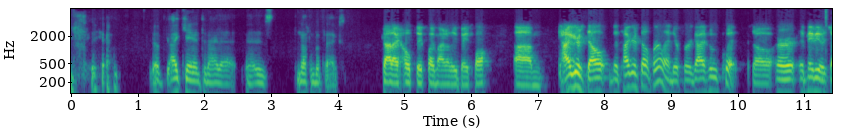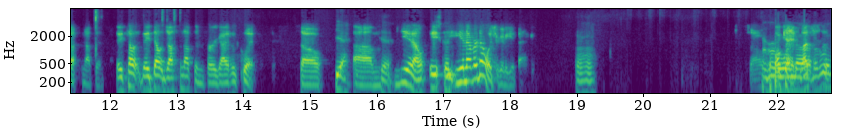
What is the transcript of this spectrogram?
I can't deny that. That is nothing but facts. God, I hope they play minor league baseball. Um, Tigers dealt the Tigers dealt Verlander for a guy who quit. So, or maybe it was Justin Upton. They tell, they dealt Justin Upton for a guy who quit. So, yeah, um, yeah. you know, it, you never know what you're going to get back. Uh-huh. So, remember okay, when, uh, remember when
